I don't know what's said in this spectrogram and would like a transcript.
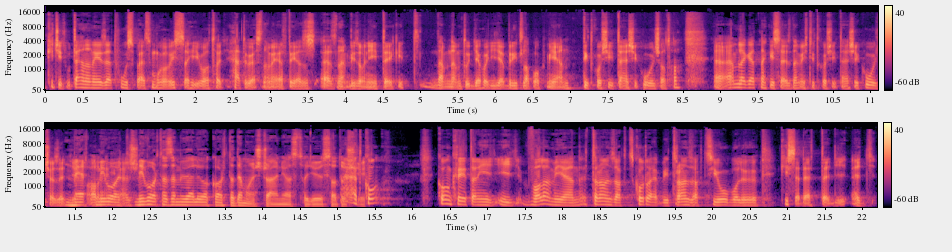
kicsit utána nézett, 20 perc múlva visszahívott, hogy hát ő ezt nem érti, ez, ez nem bizonyíték, itt nem, nem tudja, hogy így a brit lapok milyen titkosítási kulcsot ha emlegetnek, hiszen ez nem is titkosítási kulcs, ez egy Mert mi volt, mi volt az, amivel elő akarta demonstrálni azt, hogy ő Satoshi? Hát kon- konkrétan így, így valamilyen transzak- korábbi tranzakcióból ő kiszedett egy, egy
